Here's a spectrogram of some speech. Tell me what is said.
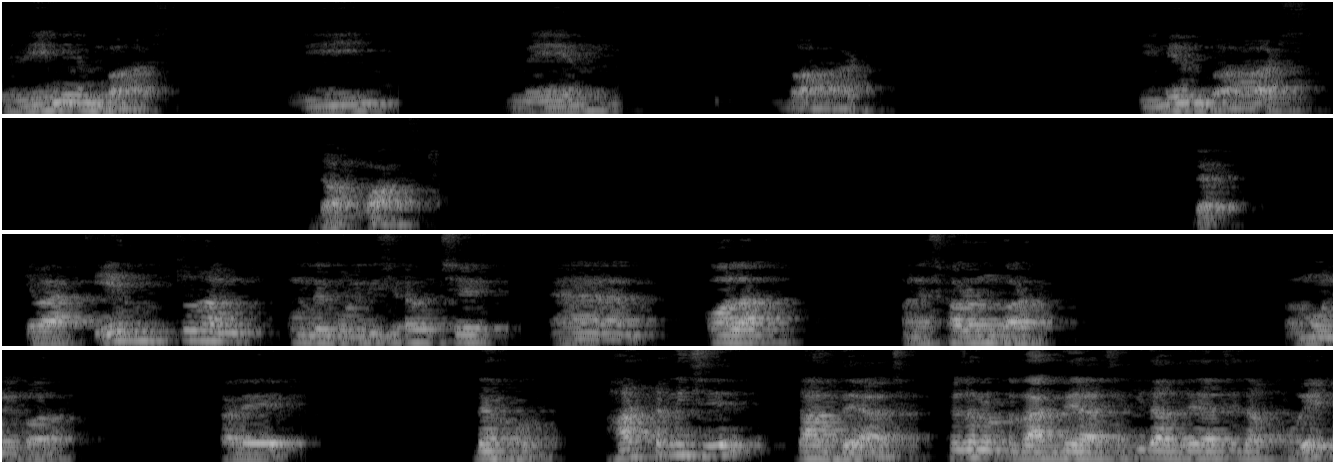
remembers remembers remembers the past. এবার এর উত্তর আমি তোমাদের বলে দিই, সেটা হচ্ছে কলা মানে স্মরণ করা বা মনে করা। তাহলে দেখো হারটা নিচে দাগ দেওয়া আছে। সোশ্যাল দাগ দেওয়া আছে, কি দাগ দেওয়া আছে? The poet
